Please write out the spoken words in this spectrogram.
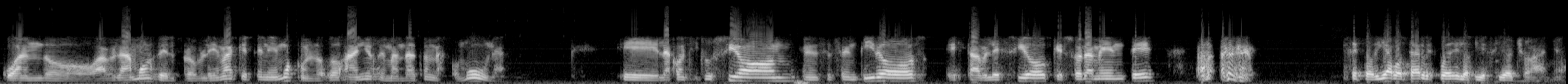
cuando hablamos del problema que tenemos con los dos años de mandato en las comunas. Eh, la Constitución, en el 62, estableció que solamente se podía votar después de los 18 años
